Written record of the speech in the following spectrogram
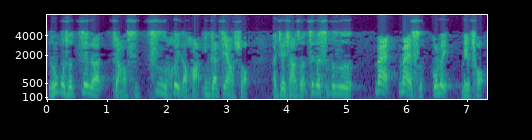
如果说这个讲是智慧的话，应该这样说啊，就像说这个是不是脉？脉是国内没错，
